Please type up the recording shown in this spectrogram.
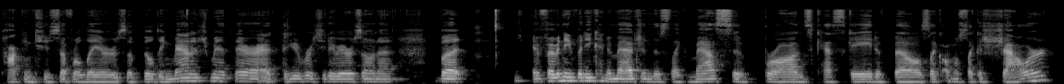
talking to several layers of building management there at the University of Arizona. But if anybody can imagine this like massive bronze cascade of bells, like almost like a shower,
